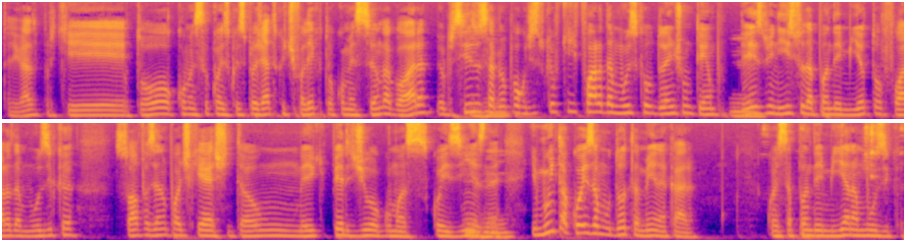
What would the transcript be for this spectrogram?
tá ligado? Porque eu tô começando com esse, com esse projeto que eu te falei, que eu tô começando agora. Eu preciso Uhum. saber um pouco disso, porque eu fiquei fora da música durante um tempo. Uhum. Desde o início da pandemia, eu tô fora da música só fazendo podcast, então meio que perdi algumas coisinhas, né? Uhum. E muita coisa mudou também, né, cara? Com essa pandemia na música.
